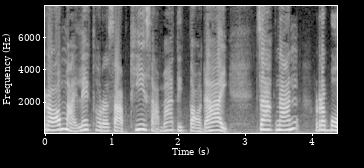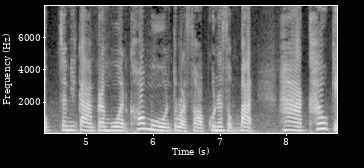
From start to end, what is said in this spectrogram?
พร้อมหมายเลขโทรศัพท์ที่สามารถติดต่อได้ จากนั้นระบบจะมีการประมวลข้อมูลตรวจสอบคุณสมบัติ หากเข้าเก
